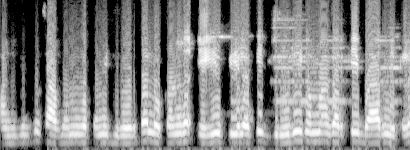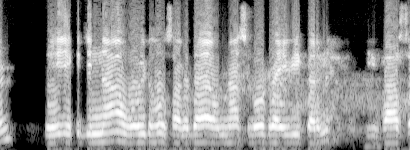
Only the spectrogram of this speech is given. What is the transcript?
ਹਾਂਜੀ ਬਿਲਕੁਲ ਸਾਵਧਾਨੀ ਵਰਤਣ ਦੀ ਜ਼ਰੂਰਤ ਹੈ। ਲੋਕਾਂ ਨੂੰ ਤਾਂ ਇਹੀ ਅਪੀਲ ਹੈ ਕਿ ਜ਼ਰੂਰੀ ਕੰਮਾਂ ਕਰਕੇ ਬਾਹਰ ਨਿਕਲਣ ਤੇ ਇੱਕ ਜਿੰਨਾ ਅਵੋਇਡ ਹੋ ਸਕਦਾ ਹੈ ਉਹਨਾਂ ਸਲੋ ਡਰਾਈਵ ਹੀ ਕਰਨ ਕਿ ਫਾਸਟ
